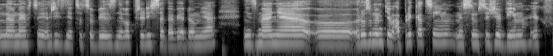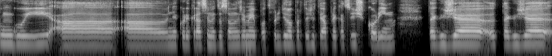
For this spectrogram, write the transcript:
ne, nechci říct něco, co by znělo příliš sebevědomě, nicméně uh, rozumím těm aplikacím, myslím si, že vím, jak fungují a, a několikrát se mi to samozřejmě potvrdilo, protože ty aplikace školím, takže, takže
